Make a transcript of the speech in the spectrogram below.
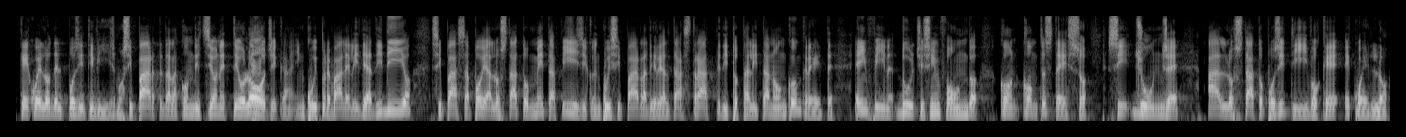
che è quello del positivismo. Si parte dalla condizione teologica in cui prevale l'idea di Dio, si passa poi allo stato metafisico in cui si parla di realtà astratte, di totalità non concrete e infine, dulcis in fondo, con Comte stesso si giunge allo stato positivo che è quello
